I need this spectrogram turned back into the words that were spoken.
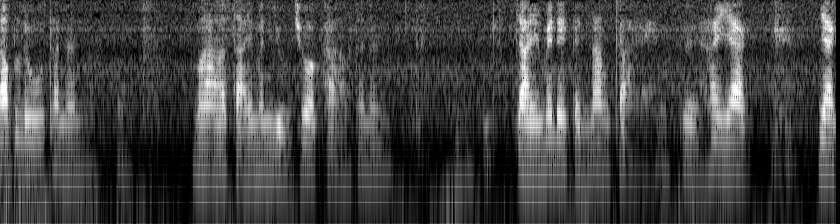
รับรู้เท่านั้น มาอาศัยมันอยู่ชั่วคราวเท่านั้น ใจไม่ได้เป็นร่างกาย คือให้แยกแยก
